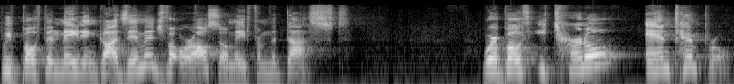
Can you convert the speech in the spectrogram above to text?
we've both been made in God's image, but we're also made from the dust. We're both eternal and temporal.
